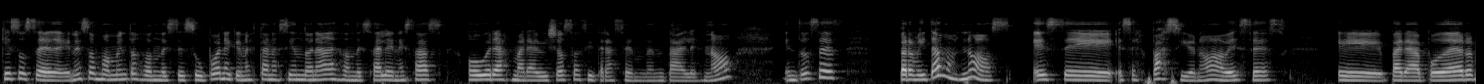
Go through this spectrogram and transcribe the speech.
¿qué sucede? En esos momentos donde se supone que no están haciendo nada es donde salen esas obras maravillosas y trascendentales, ¿no? Entonces, permitámonos ese, ese espacio, ¿no? A veces eh, para poder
